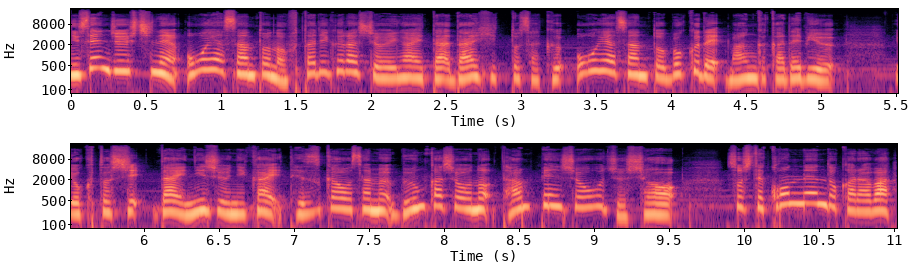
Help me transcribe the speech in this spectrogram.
2017年大家さんとの二人暮らしを描いた大ヒット作「大家さんと僕」で漫画家デビュー翌年第22回手塚治虫文化賞の短編賞を受賞そして今年度からは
